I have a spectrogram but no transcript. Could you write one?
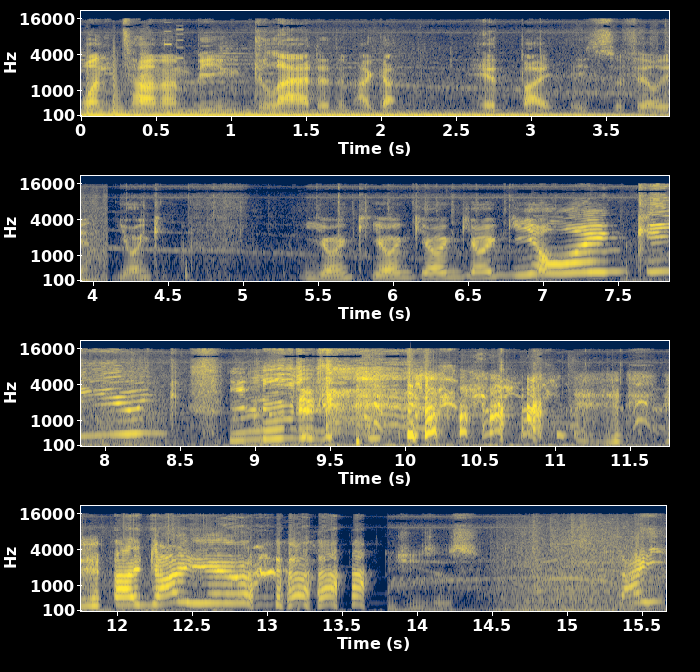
One time, I'm being glad that I got hit by a civilian. Yoink. Yoink, yoink, yoink, yoink, yoink, yoink. You moved it. I got you! Jesus. Right.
